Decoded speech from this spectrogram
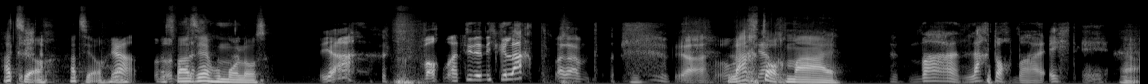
Hat sie auch, hat sie auch, ja. ja und, das und war sehr humorlos. Ja, warum hat sie denn nicht gelacht? Verdammt. Ja, lach doch mal. Mann, lach doch mal, echt, ey. Ja.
